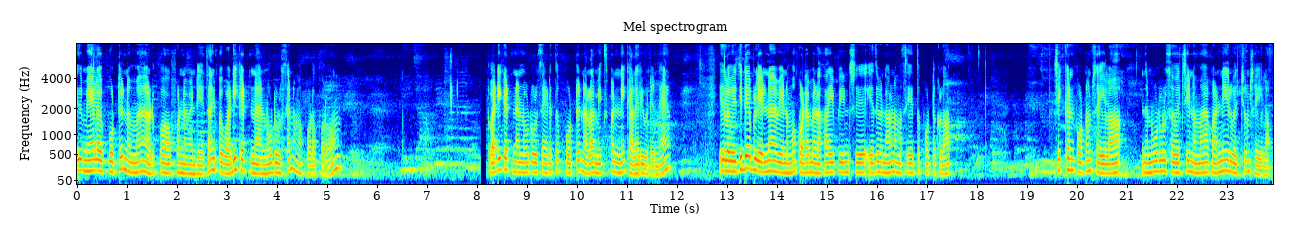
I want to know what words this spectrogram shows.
இது மேலே போட்டு நம்ம அடுப்பை ஆஃப் பண்ண வேண்டியது தான் இப்போ வடிகட்டின நூடுல்ஸை நம்ம போட போகிறோம். வடிகட்டின நூடுல்ஸை எடுத்து போட்டு நல்லா மிக்ஸ் பண்ணி கிளறி விடுங்க. இதில் வெஜிடபிள் என்ன வேணுமோ குடமிளகாய் பீன்ஸு எது வேணாலும் நம்ம சேர்த்து போட்டுக்கலாம். சிக்கன் போட்டும் செய்யலாம். இந்த நூடுல்ஸை வச்சு நம்ம பன்னீர் வச்சும் செய்யலாம்.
